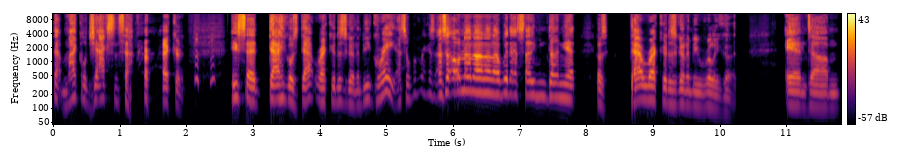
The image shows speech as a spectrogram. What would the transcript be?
that Michael Jackson sound record. he said that he goes, that record is going to be great. I said, what record? I said, oh no no no no, that's not even done yet. He goes, that record is going to be really good. And um,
